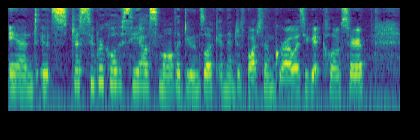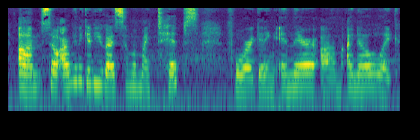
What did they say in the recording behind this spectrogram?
and it's just super cool to see how small the dunes look and then just watch them grow as you get closer. Um, so I'm going to give you guys some of my tips for getting in there. Um, I know like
